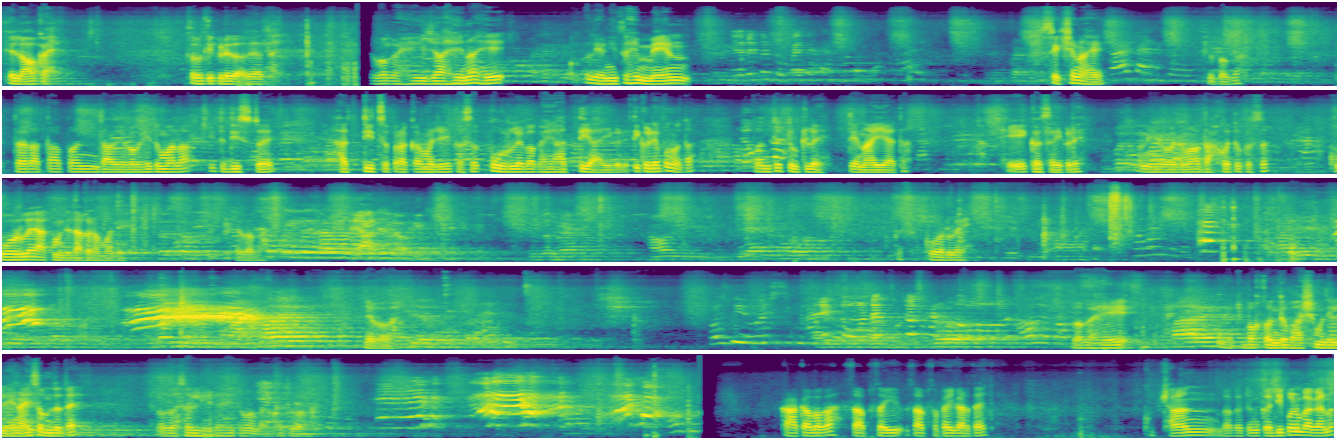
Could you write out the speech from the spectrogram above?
हे लॉक आहे. चला तिकडे जाऊया आता. हे बघा हे जे आहे ना हे लेणीचं हे मेन सेक्शन आहे. हे बघा. तर आता आपण जाऊया. बघा हे तुम्हाला इथं दिसतंय. हत्तीचं प्रकार म्हणजे कसं कोरलं बघा हे हत्ती आहे इकडे. तिकडे पण होता. पण ते तुटलं आहे ते नाही आहे आता. हे एकच आहे इकडे. आणि हे बघा तुम्हाला दाखवतो कसं. कोरलं आहे आतमध्ये दगडामध्ये. हे बघा. कसं कोरलं आहे हे बघा. बघा हे बघ कोणत्या भाषेमध्ये लिहिलं नाही समजत आहे. बघा असं लिहिलं आहे तुम्हाला दाखवतो बघा काका बघा साफसफाई साफसफाई करतायत. खूप छान बघा तुम्ही कधी पण बघा ना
